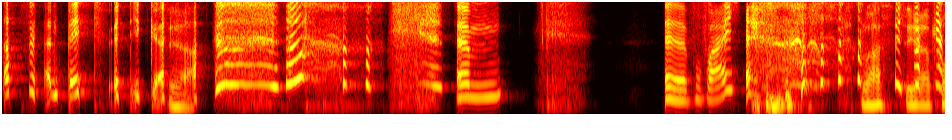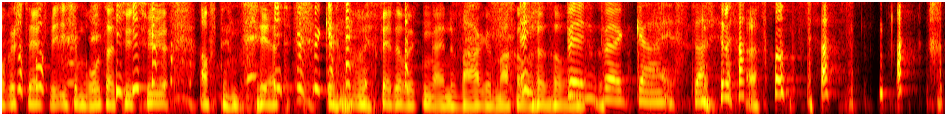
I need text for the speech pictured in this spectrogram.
Das wäre ein Bild für die Götter. Ja. Ähm, äh, wo war ich? Du hast dir vorgestellt, wie ich im rosa Tütü auf dem Pferd, dem Pferderücken eine Waage mache Ich oder so. bin begeistert. Lass uns das machen.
